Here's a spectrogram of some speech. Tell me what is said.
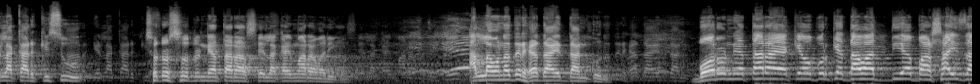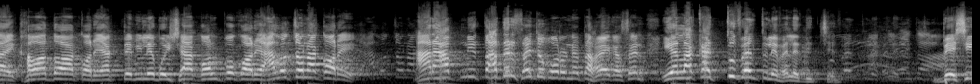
এলাকার কিছু ছোট ছোট নেতারা আছে, এলাকায় মারামারি করে আল্লাহ ওনাদের হেদায়েত দান করুন বড় নেতারা একে অপরকে দাওয়াত দিয়ে বাসায় যায় খাওয়া দাওয়া করে, এক টেবিলে বৈশা গল্প করে, আলোচনা করে। আর আপনি তাদের সাথে বড় নেতা হয়ে গেছেন এলাকায় তুফান তুলে ফেলে দিচ্ছেন। বেশি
